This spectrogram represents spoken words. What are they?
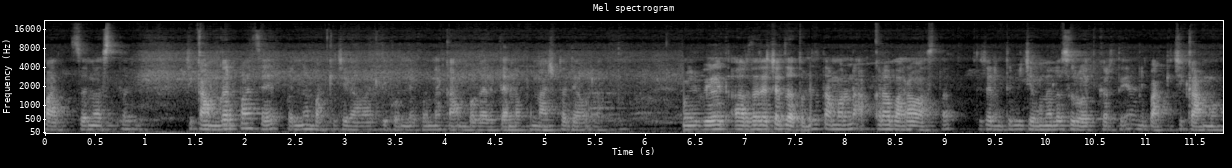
पाच जण असतं जे कामगार पाच आहेत पण ना बाकीच्या गावातले कोण ना कोण काम बघायला त्यांना पण नाश्ता द्यावा लागतो. वेळेत वेळ अर्धा त्याच्यात जातो. म्हणजे तर आम्हाला ना अकरा बारा वाजतात. त्याच्यानंतर मी जेवणाला सुरुवात करते आणि बाकीची कामं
